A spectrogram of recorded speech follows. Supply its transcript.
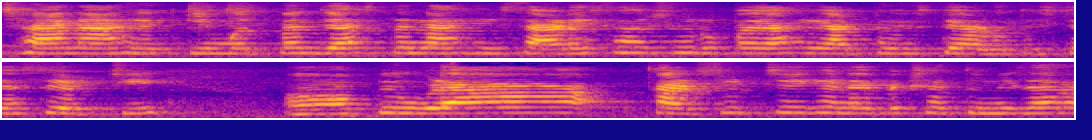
छान आहेत किंमत पण जास्त नाही. साडेसहाशे रुपये आहे अठ्ठावीस ते अडतीसच्या सेटची पिवळा पिवळ्या घेण्यापेक्षा तुम्ही जर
